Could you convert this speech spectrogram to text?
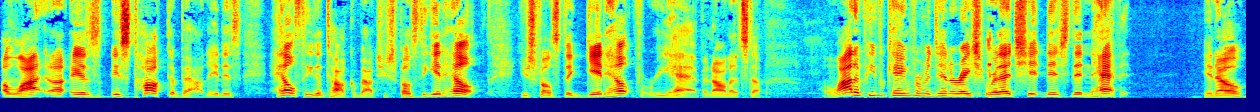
a lot uh, is is talked about. It is healthy to talk about. You're supposed to get help. You're supposed to get help for rehab and all that stuff. A lot of people came from a generation where that shit just didn't happen. You know,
